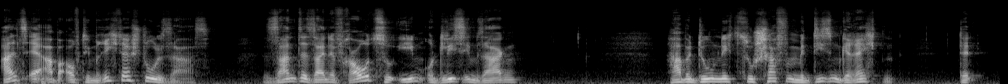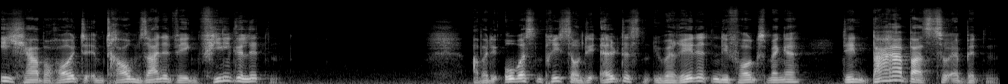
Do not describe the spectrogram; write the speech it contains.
Als er aber auf dem Richterstuhl saß, sandte seine Frau zu ihm und ließ ihm sagen, Habe du nichts zu schaffen mit diesem Gerechten, denn ich habe heute im Traum seinetwegen viel gelitten. Aber die obersten Priester und die Ältesten überredeten die Volksmenge, den Barabbas zu erbitten,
